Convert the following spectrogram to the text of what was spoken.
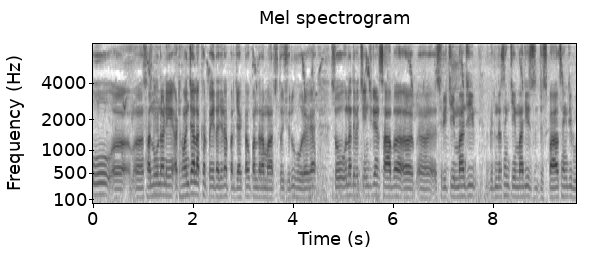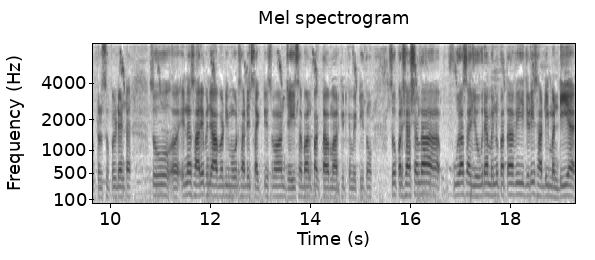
ਉਹ ਸਾਨੂੰ ਉਹਨਾਂ ਨੇ 58 ਲੱਖ ਰੁਪਏ ਦਾ ਜਿਹੜਾ ਪ੍ਰੋਜੈਕਟ ਆ, ਉਹ 15 ਮਾਰਚ ਤੋਂ ਸ਼ੁਰੂ ਹੋ ਰਿਹਾ ਹੈ। ਸੋ ਉਹਨਾਂ ਦੇ ਵਿੱਚ ਇੰਜੀਨੀਅਰ ਸਾਹਿਬ ਸ੍ਰੀ ਚੀਮਾ ਜੀ, ਗੁਰਿੰਦਰ ਸਿੰਘ ਚੀਮਾ ਜੀ ਜਸਪਾਲ ਸਿੰਘ ਜੀ, ਬੂਟਰ ਸੁਪਰਡੈਂਟ। ਸੋ ਇਹਨਾਂ ਸਾਰੇ ਪੰਜਾਬ ਵੱਡੀ ਮੋੜ ਸਾਡੇ ਸੈਕਟਰੀ ਸਮਾਨ ਜਈ ਸਬਾਨ, ਭਗਤਾ ਮਾਰਕੀਟ ਕਮੇਟੀ ਤੋਂ। ਸੋ ਪ੍ਰਸ਼ਾਸਨ ਦਾ ਪੂਰਾ ਸਹਿਯੋਗ ਰਿਹਾ। ਮੈਨੂੰ ਪਤਾ ਵੀ ਜਿਹੜੀ ਸਾਡੀ ਮੰਡੀ ਹੈ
